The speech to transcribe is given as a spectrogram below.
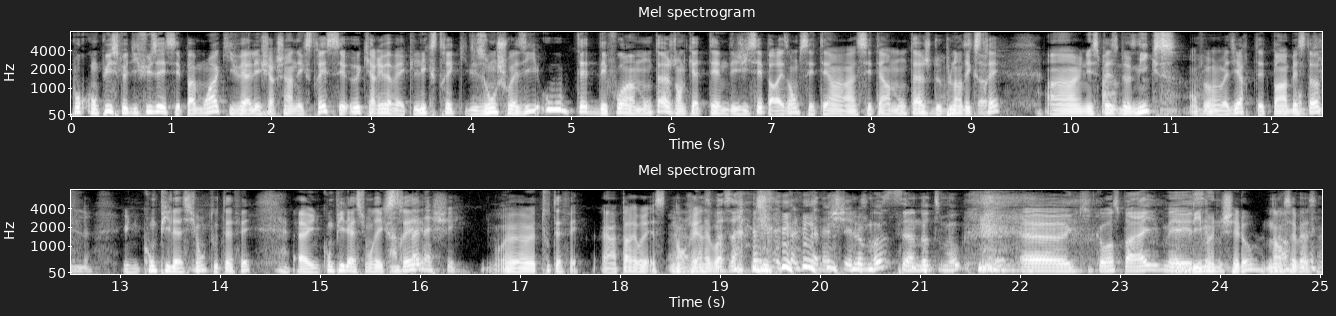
pour qu'on puisse le diffuser. C'est pas moi qui vais aller chercher un extrait, c'est eux qui arrivent avec l'extrait qu'ils ont choisi, ou peut-être des fois un montage. Dans le cas de TMDJC, par exemple, c'était un, c'était un montage de plein d'extraits, une espèce de mix, on va dire, peut-être pas un best-of, une compilation, tout à fait, euh, une compilation d'extraits. Un panaché. Euh, tout à fait. Un par... Non, rien à voir. c'est pas le panaché, le mot, c'est un autre mot euh, qui commence pareil, mais. Limoncello? Non, non c'est pas ça.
